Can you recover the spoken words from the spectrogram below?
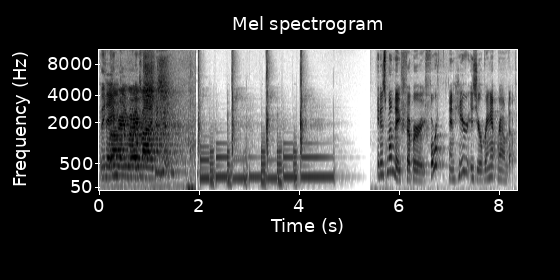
Thank, Thank you very much. It is Monday, February 4th, and here is your Ringette Roundup.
